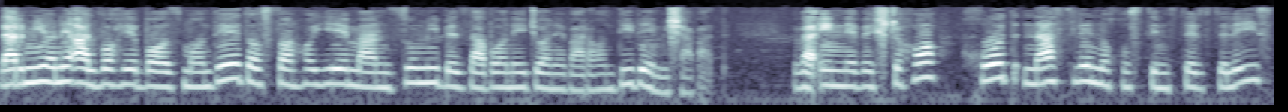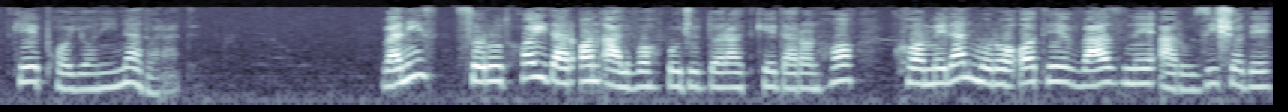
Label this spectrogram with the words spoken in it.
در میان الواح بازمانده داستانهای منظومی به زبان جانوران دیده می شود و این نوشته ها خود نسل نخستین سلسله است که پایانی ندارد. و نیز سرودهایی در آن الواح وجود دارد که در آنها کاملا مراعات وزن عروزی شده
